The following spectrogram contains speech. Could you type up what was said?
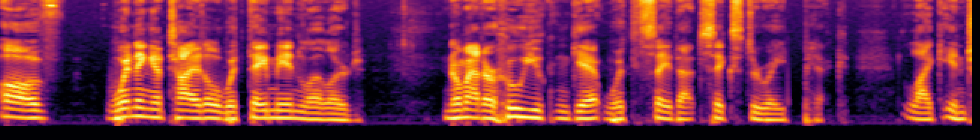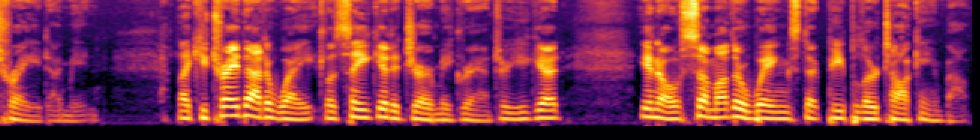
of winning a title with Damian Lillard no matter who you can get with say that six through eight pick like in trade i mean? Like you trade that away. Let's say you get a jerami grant or you get you know some other wings that people are talking about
